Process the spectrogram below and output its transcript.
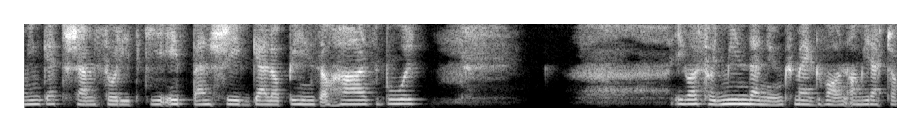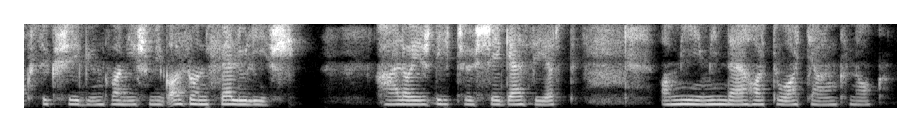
minket sem szorít ki éppenséggel a pénz a házból, Igaz, hogy mindenünk megvan, amire csak szükségünk van, és még azon felül is. Hála és dicsőség ezért a mi mindenható atyánknak.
